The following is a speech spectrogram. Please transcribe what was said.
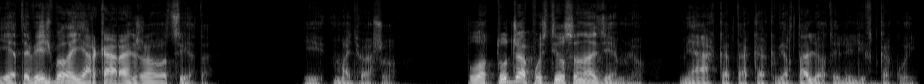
И эта вещь была ярко-оранжевого цвета. И, мать вашу, плод тут же опустился на землю. Мягко, так как вертолет или лифт какой.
